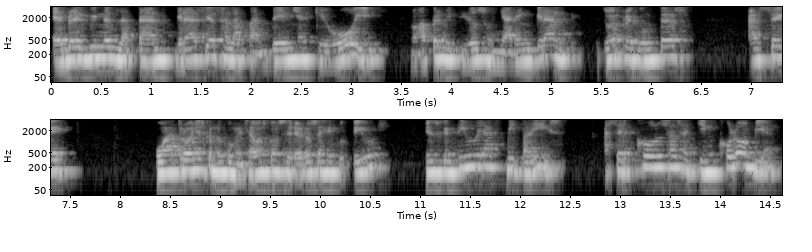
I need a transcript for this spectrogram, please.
es Brain Fitness Latam gracias a la pandemia que hoy nos ha permitido soñar en grande. Si tú me preguntas, hace cuatro años cuando comenzamos con Cerebros Ejecutivos, mi objetivo era mi país, hacer cosas aquí en Colombia,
